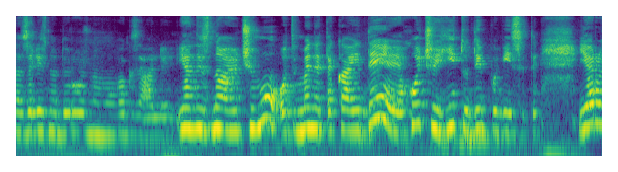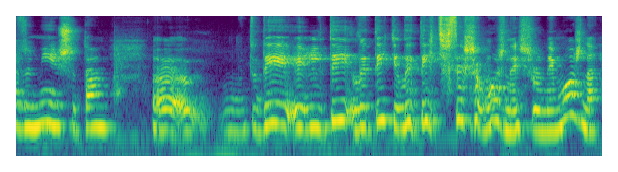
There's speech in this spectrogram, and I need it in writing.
на залізнодорожному вокзалі. Я не знаю чому. От в мене така ідея, я хочу її туди повісити. Я розумію, що там е, туди лети, летить, летить все, що можна і що не можна.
